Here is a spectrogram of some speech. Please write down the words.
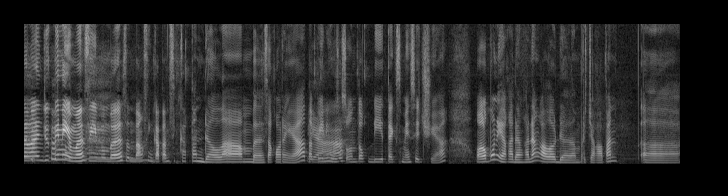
Kita lanjutin nih masih membahas tentang singkatan-singkatan dalam bahasa Korea, tapi ini Ya. khusus untuk di text message ya. Walaupun ya kadang-kadang kalau dalam percakapan eh,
